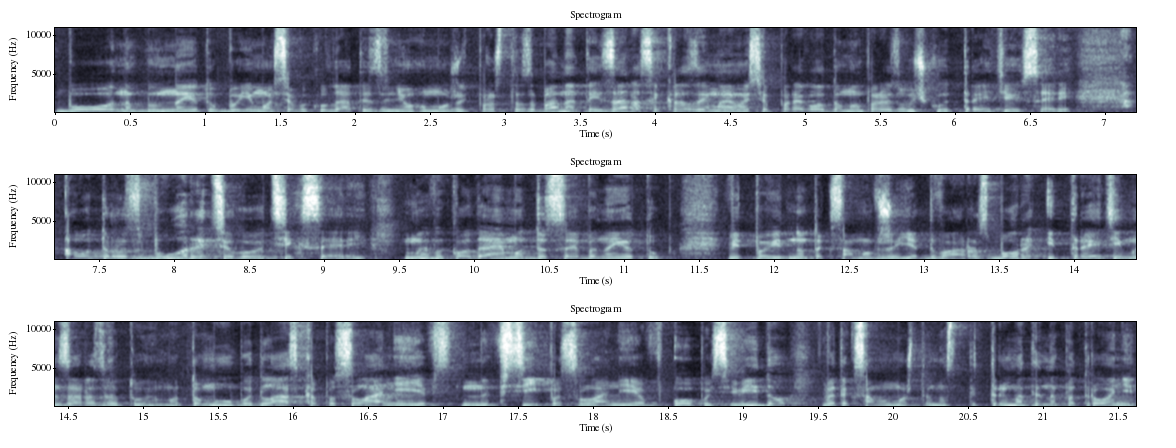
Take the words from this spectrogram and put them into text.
бо на, на YouTube боїмося викладати, за нього можуть просто забанити. І зараз якраз займаємося перекладом і переозвучкою третьої серії. А от розбори цього цих серій ми викладаємо до себе на YouTube. Відповідно, так само вже є два розбори, і третій ми зараз готуємо. Тому, будь ласка, посилання є всі посилання є в описі відео. Ви так само можете нас підтримати на Патреоні.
